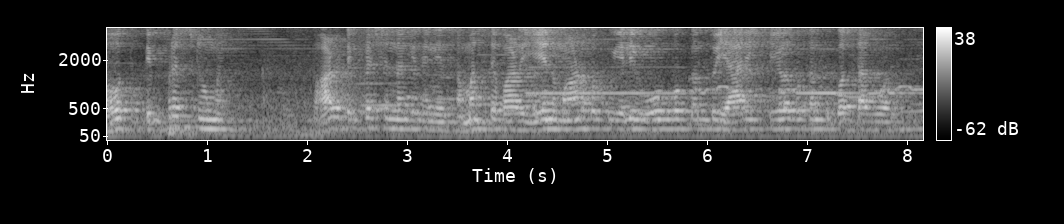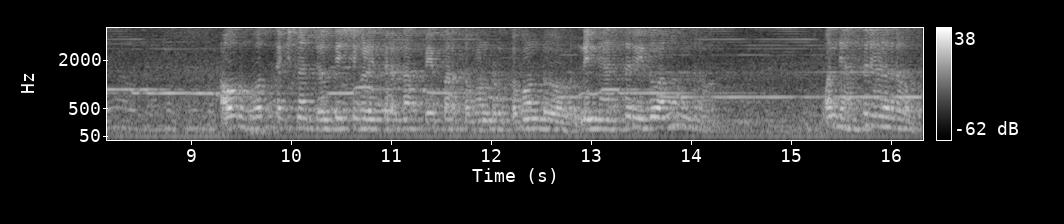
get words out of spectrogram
ಬಹುತ್ ಡಿಪ್ರೆಸ್ಡ್ ಹೂಮನ್ ಭಾಳ ಡಿಪ್ರೆಷನ್ ಆಗಿದ್ದೀನಿ. ಸಮಸ್ಯೆ ಭಾಳ, ಏನು ಮಾಡಬೇಕು, ಎಲ್ಲಿಗೆ ಹೋಗ್ಬೇಕಂತೂ, ಯಾರಿಗೆ ಕೇಳಬೇಕಂತೂ ಗೊತ್ತಾಗುವ ಅವ್ರು ಹೋದ ತಕ್ಷಣ ಜ್ಯೋತಿಷಿಗಳಿದ್ರಲ್ಲ ಪೇಪರ್ ತಗೊಂಡ್ರು, ತಗೊಂಡು ನಿನ್ನ ಹೆಸರು ಇದು ಅನ್ನೋ ಅಂದ್ರು ಒಂದು ಹೆಸರು ಹೇಳಿದ್ರು ಅವರು.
